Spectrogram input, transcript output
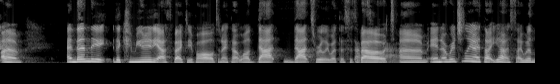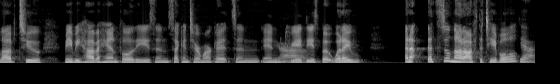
Um, and then the the community aspect evolved, and I thought, well, that that's really what this is That's- about. Um, and originally, I thought, yes, I would love to maybe have a handful of these in second tier markets and and Yeah. create these. But what I and I, that's still not off the table yeah,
